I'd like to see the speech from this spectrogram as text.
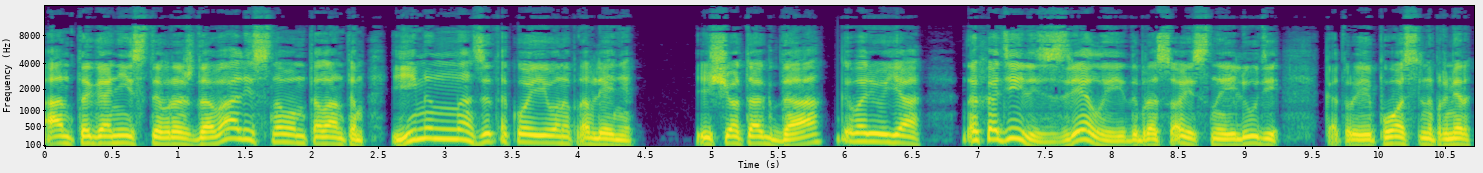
антагонисты враждовали с новым талантом именно за такое его направление. Еще тогда, говорю я, находились зрелые и добросовестные люди, которые после, например,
